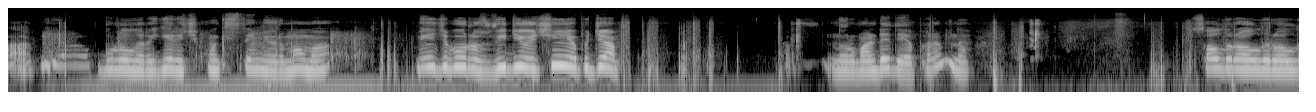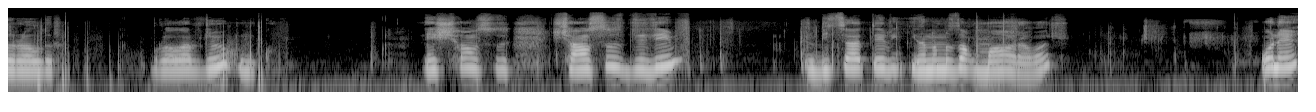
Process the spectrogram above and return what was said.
Abi ya buralara geri çıkmak istemiyorum ama mecburuz. Video için yapacağım. Normalde de yaparım da. Saldır aldır aldır aldır. Buralarda yok mu? Ne şanssız. Şanssız dediğim bir saattir yanımızda mağara var. O ne?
